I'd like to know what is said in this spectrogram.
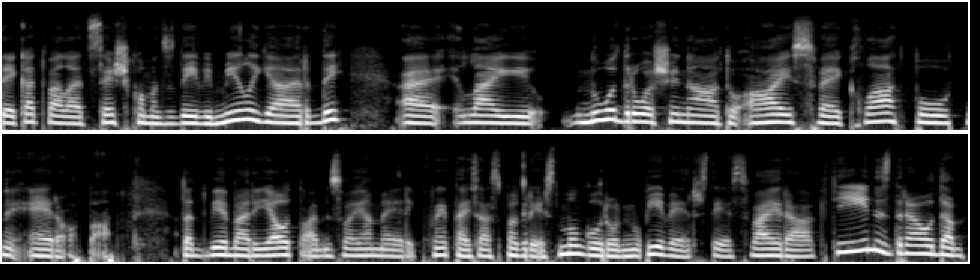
tiek atvēlēts 6,2 miljardi, lai nodrošinātu ASV klātbūtni Eiropā. Tad vienmēr ir jautājums, vai Amerika netaisās pagriezt muguru un pievērsties vairāk Ķīnas draudam.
